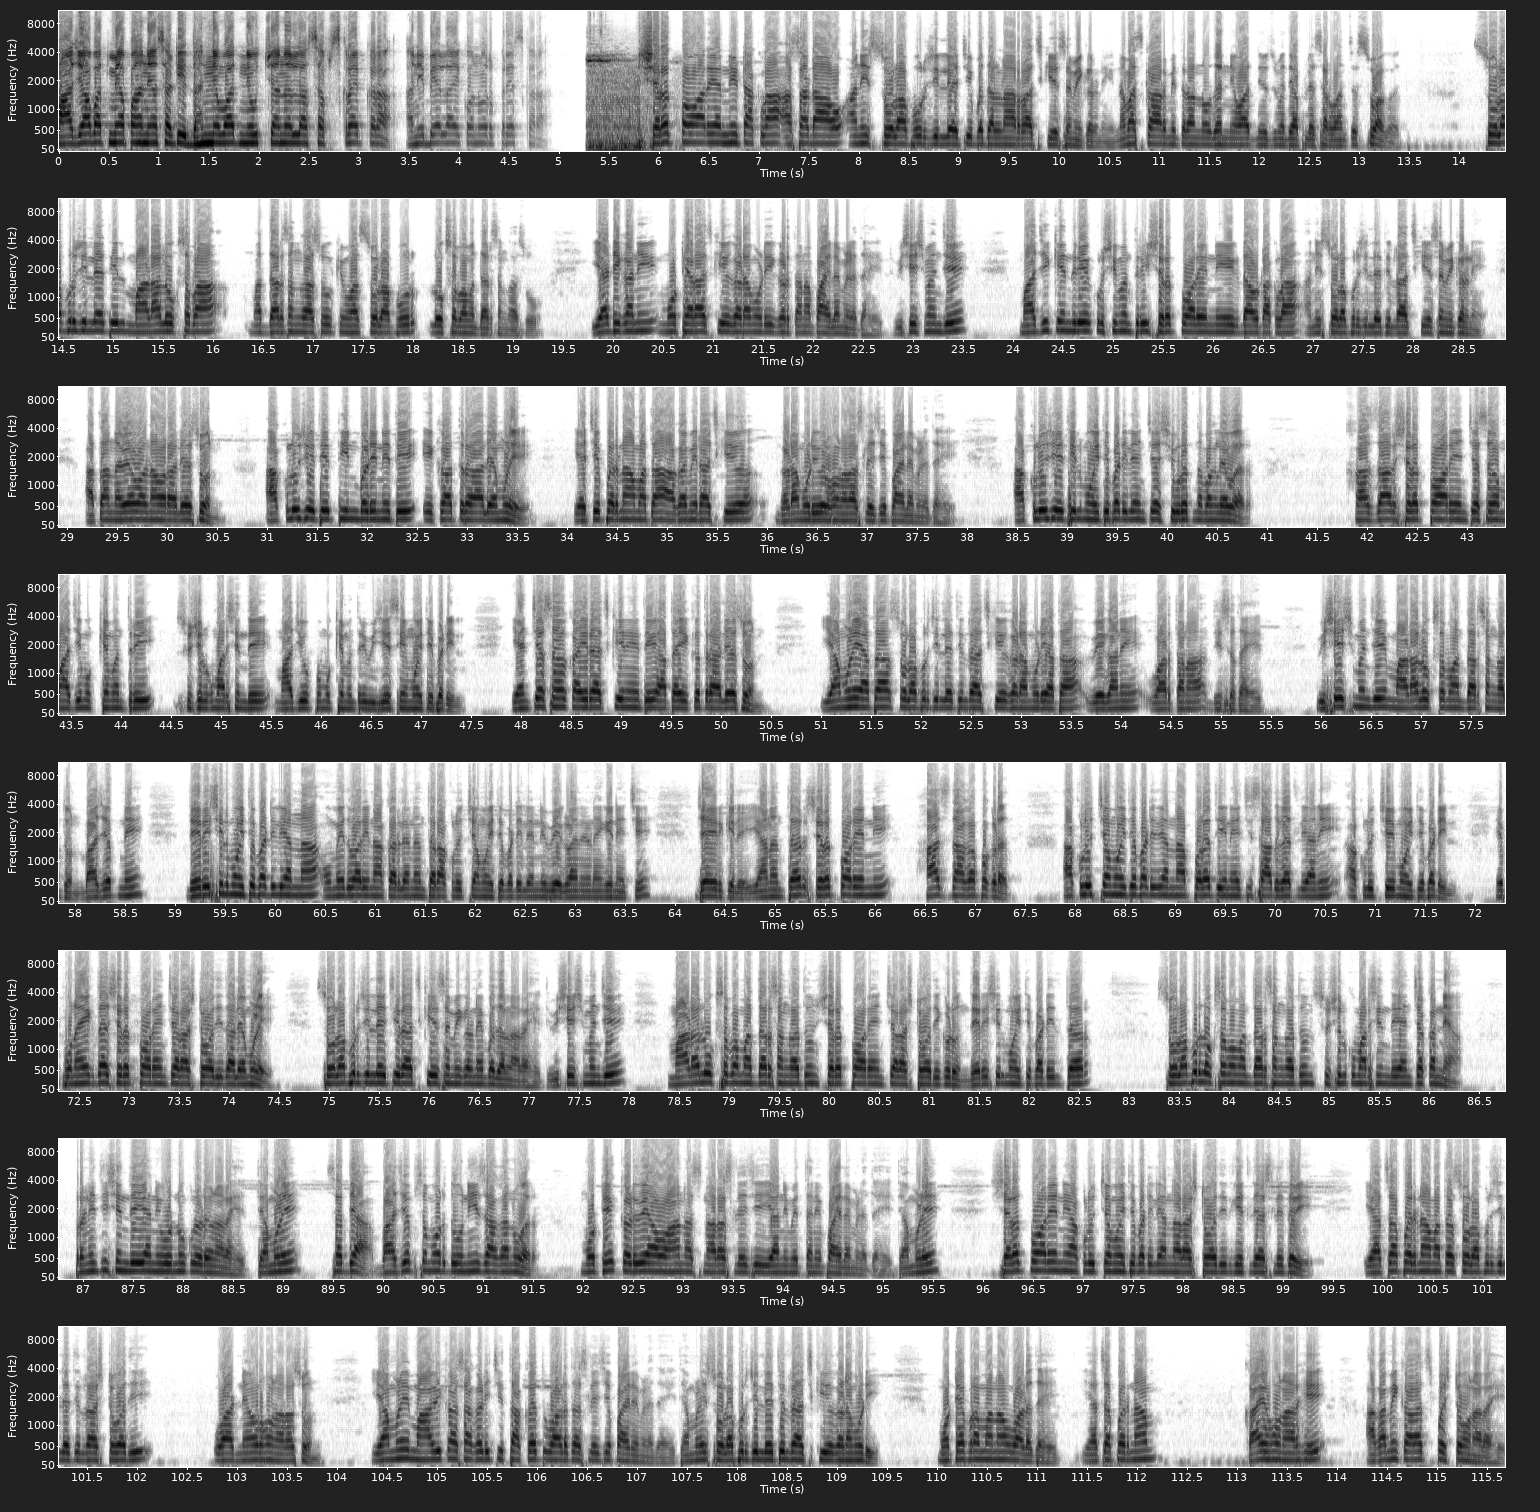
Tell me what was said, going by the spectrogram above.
ताज्या बातम्या पाहण्यासाठी धन्यवाद न्यूज चॅनलला सबस्क्राईब करा आणि बेल आयकॉनवर प्रेस करा. शरद पवार यांनी टाकला असा डाव आणि सोलापूर जिल्ह्याची बदलणार राजकीय समीकरणे. नमस्कार मित्रांनो धन्यवाद न्यूजमध्ये आपल्या सर्वांचं स्वागत. सोलापूर जिल्ह्यातील माढा लोकसभा मतदारसंघ असो किंवा सोलापूर लोकसभा मतदारसंघ असो या ठिकाणी मोठ्या राजकीय घडामोडी घडताना पाहायला मिळत आहेत. विशेष म्हणजे माजी केंद्रीय कृषी मंत्री शरद पवार यांनी एक डाव टाकला आणि सोलापूर जिल्ह्यातील राजकीय समीकरणे. आता नव्या वळणावर आले असून अकलूज येथे तीन बडे नेते एकत्र आल्यामुळे याचे परिणाम आता आगामी राजकीय घडामोडीवर होणार असल्याचे पाहायला मिळत आहे. अकलूज येथील मोहिते पाटील यांच्या शिवरत्न बंगल्यावर खासदार शरद पवार यांच्यासह माजी मुख्यमंत्री सुशीलकुमार शिंदे माजी उपमुख्यमंत्री विजयसिंह मोहिते पाटील यांच्यासह काही राजकीय नेते आता एकत्र आले असून यामुळे आता सोलापूर जिल्ह्यातील राजकीय घडामोडी आता वेगाने वाढताना दिसत आहेत. विशेष म्हणजे माढा लोकसभा मतदारसंघातून भाजपने धैर्यशील मोहिते पाटील यांना उमेदवारी नाकारल्यानंतर अकलूजच्या मोहिते पाटील यांनी वेगळा निर्णय घेण्याचे जाहीर केले. यानंतर शरद पवार यांनी हाच धागा पकडत अकलूजच्या मोहिते पाटील यांना परत येण्याची साथ घातली आणि अकलूजचे मोहिते पाटील हे पुन्हा एकदा शरद पवार यांच्या राष्ट्रवादीत आल्यामुळे सोलापूर जिल्ह्याची राजकीय समीकरणे बदलणार आहेत. विशेष म्हणजे माडा लोकसभा मतदारसंघातून शरद पवार यांच्या राष्ट्रवादीकडून धैर्यशील मोहिते पाटील तर सोलापूर लोकसभा मतदारसंघातून सुशीलकुमार शिंदे यांच्या कन्या प्रणिती शिंदे या निवडणूक लढवणार आहेत. त्यामुळे सध्या भाजपसमोर दोन्ही जागांवर मोठे कडवे आव्हान असणार असल्याचे या निमित्ताने पाहायला मिळत आहे. त्यामुळे शरद पवार यांनी अकलूजच्या मोहिते पाटील यांना राष्ट्रवादीत घेतले असले तरी याचा परिणाम आता सोलापूर जिल्ह्यातील राष्ट्रवादी वाढण्यावर होणार असून यामुळे महाविकास आघाडीची ताकद वाढत असल्याचे पाहायला मिळत आहे. त्यामुळे सोलापूर जिल्ह्यातील राजकीय घडामोडी मोठ्या प्रमाणावर वाढत आहेत. याचा परिणाम काय होणार हे आगामी काळात स्पष्ट होणार आहे.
